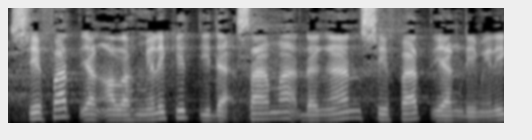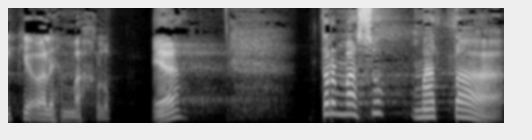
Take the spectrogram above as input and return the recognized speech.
sifat yang Allah miliki tidak sama dengan sifat yang dimiliki oleh makhluk. Ya, Termasuk mata.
